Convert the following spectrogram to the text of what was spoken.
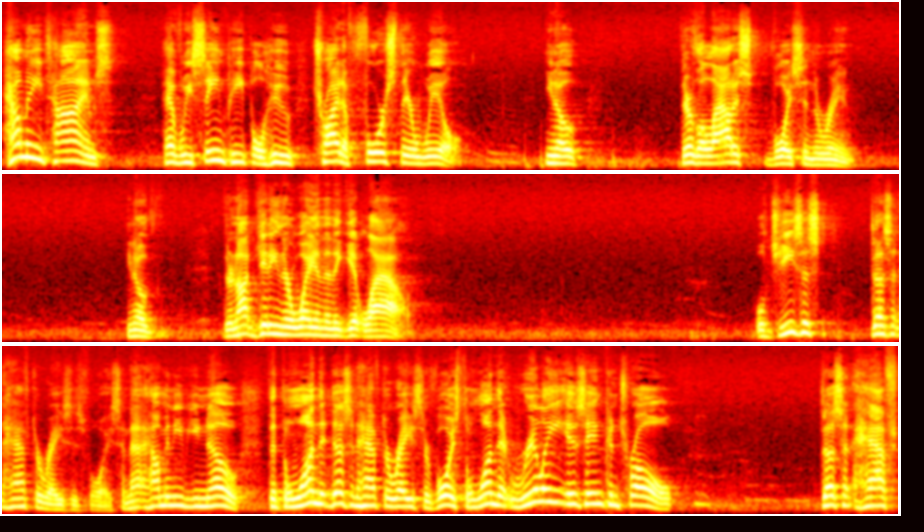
How many times have we seen people who try to force their will? You know, They're the loudest voice in the room. You know, they're not getting their way and then they get loud. Well, Jesus doesn't have to raise his voice. And how many of you know that the one that doesn't have to raise their voice, the one that really is in control, doesn't have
